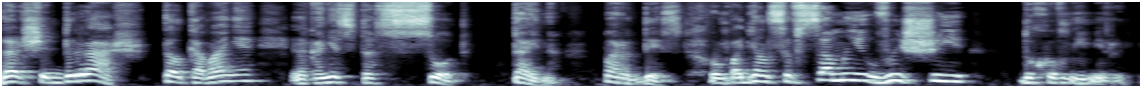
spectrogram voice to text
Дальше драж, толкование. И, наконец-то, сот, тайна, пардес. Он поднялся в самые высшие духовные миры.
